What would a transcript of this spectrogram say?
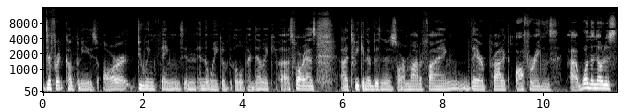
different companies are doing things in, in the wake of the global pandemic uh, as far as uh, tweaking their business or modifying their product offerings. Uh, one the notice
